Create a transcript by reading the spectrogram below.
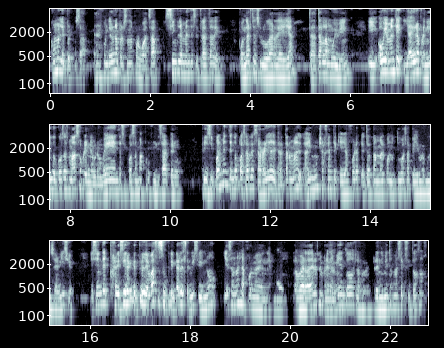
¿cómo le, o sea, responder a una persona por WhatsApp simplemente se trata de ponerte en su lugar de ella, tratarla muy bien y obviamente ya ir aprendiendo cosas más sobre neuroventas y cosas más profundizar, pero principalmente no pasar de esa raya de tratar mal. Hay mucha gente que allá afuera te trata mal cuando tú vas a pedirme algún servicio y siente pareciera que tú le vas a suplicar el servicio y no, y esa no es la forma de vender. Los verdaderos emprendimientos, los emprendimientos más exitosos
